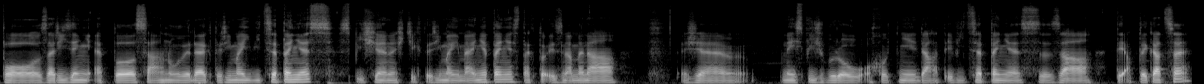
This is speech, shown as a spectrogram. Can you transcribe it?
po zařízení Apple sáhnou lidé, kteří mají více peněz, spíše než ti, kteří mají méně peněz, tak to i znamená, že nejspíš budou ochotni dát i více peněz za ty aplikace,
